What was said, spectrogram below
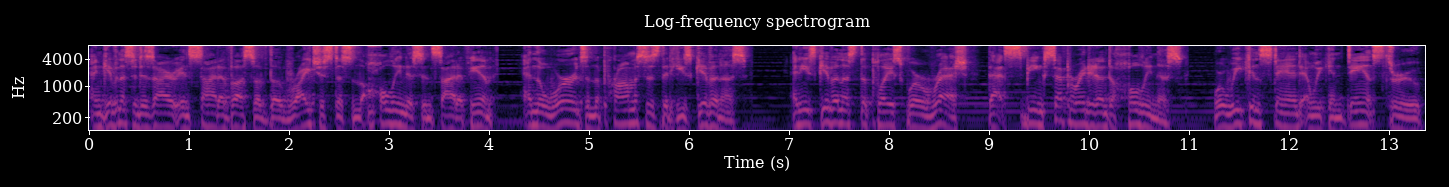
and given us a desire inside of us of the righteousness and the holiness inside of him and the words and the promises that he's given us. And he's given us the place where resh, that's being separated unto holiness, where we can stand and we can dance through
